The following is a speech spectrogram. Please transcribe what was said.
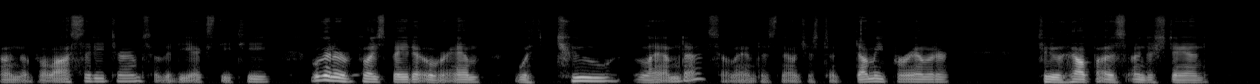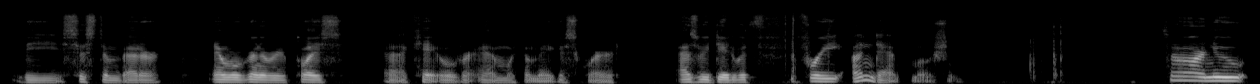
on the velocity term, so the dx dt. We're going to replace beta over m with 2 lambda. So lambda is now just a dummy parameter to help us understand the system better. And we're going to replace uh, k over m with omega squared, as we did with free undamped motion. So our new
